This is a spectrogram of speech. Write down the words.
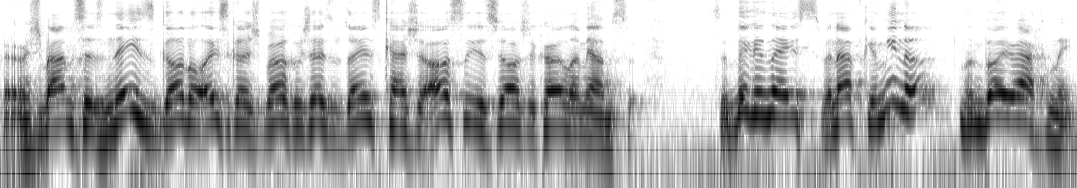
Rashbam says, Neis Gadol Eis Kash Baruch Hu Shayz Zayis Kasha Asli Yisrael Shakar Lam Yamsuf. It's the biggest Neis, V'naf Kamina, L'mbay Rachmi.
